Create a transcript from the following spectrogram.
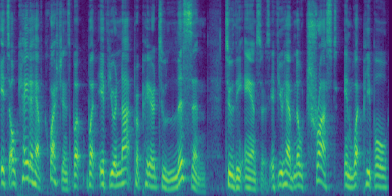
it's okay to have questions, but but if you're not prepared to listen to the answers, if you have no trust in what people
